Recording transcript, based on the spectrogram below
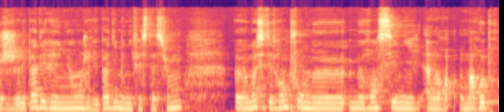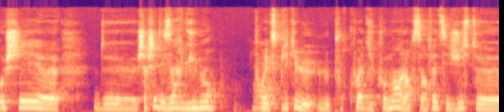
je n'allais pas à des réunions, je n'allais pas à des manifestations. Euh, moi, c'était vraiment pour me, me renseigner. Alors, on m'a reproché euh, de chercher des arguments pour Ouais. expliquer le, le pourquoi du comment, alors que c'est en fait, c'est juste. euh,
